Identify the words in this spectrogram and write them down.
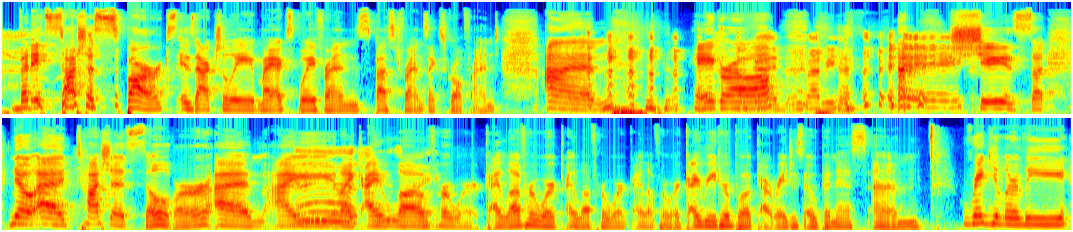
but it's Tasha Sparks is actually my ex boyfriend's best friend's ex girlfriend. Um, hey, girl. Oh, good. I'm glad we have. Hey. She is such no uh Tosha Silver. Um I Yeah, like I love great. her work. I love her work. I love her work. I love her work. I read her book Outrageous Openness um regularly.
